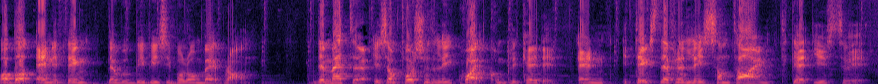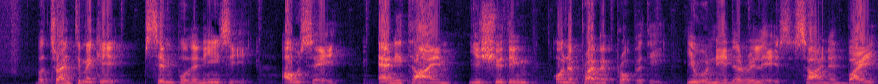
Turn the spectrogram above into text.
or about anything that will be visible on background. The matter is unfortunately quite complicated and it takes definitely some time to get used to it. But trying to make it simple and easy, I would say anytime you're shooting on a private property, you will need a release signed by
